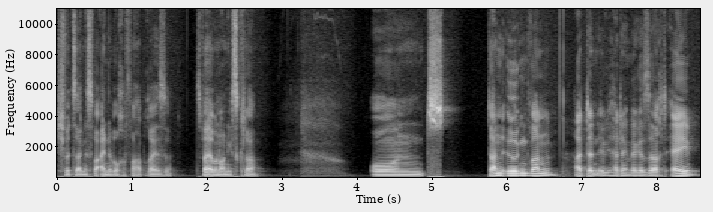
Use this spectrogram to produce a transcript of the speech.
ich würde sagen, es war eine Woche vor Abreise. Es war immer noch nichts klar. Und dann irgendwann hat dann, hat dann wer gesagt, ey,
